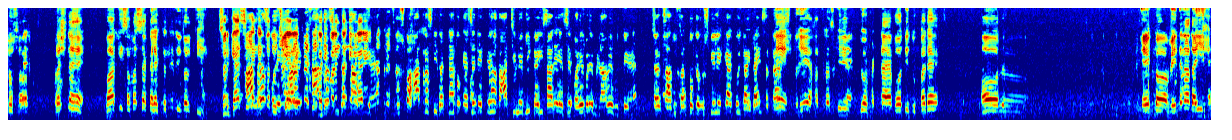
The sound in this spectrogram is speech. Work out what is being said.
जो प्रश्न है वहाँ की समस्या कलेक्टर ने रिजोल्व की है। सर गॅस सिलेंडरचा को जो जी तो की कधीपर्यंत निघणार आहे उसको हाथरस की घटना को कैसे देखते हैं? राज्य में भी कई सारे ऐसे बड़े बड़े मिलावे होते हैं साधु संतों के उसके लिए क्या कोई गाइडलाइन सरकार ये हाथरस की जो घटना है बहुत ही दुखद है। और एक वेदनादायी है।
